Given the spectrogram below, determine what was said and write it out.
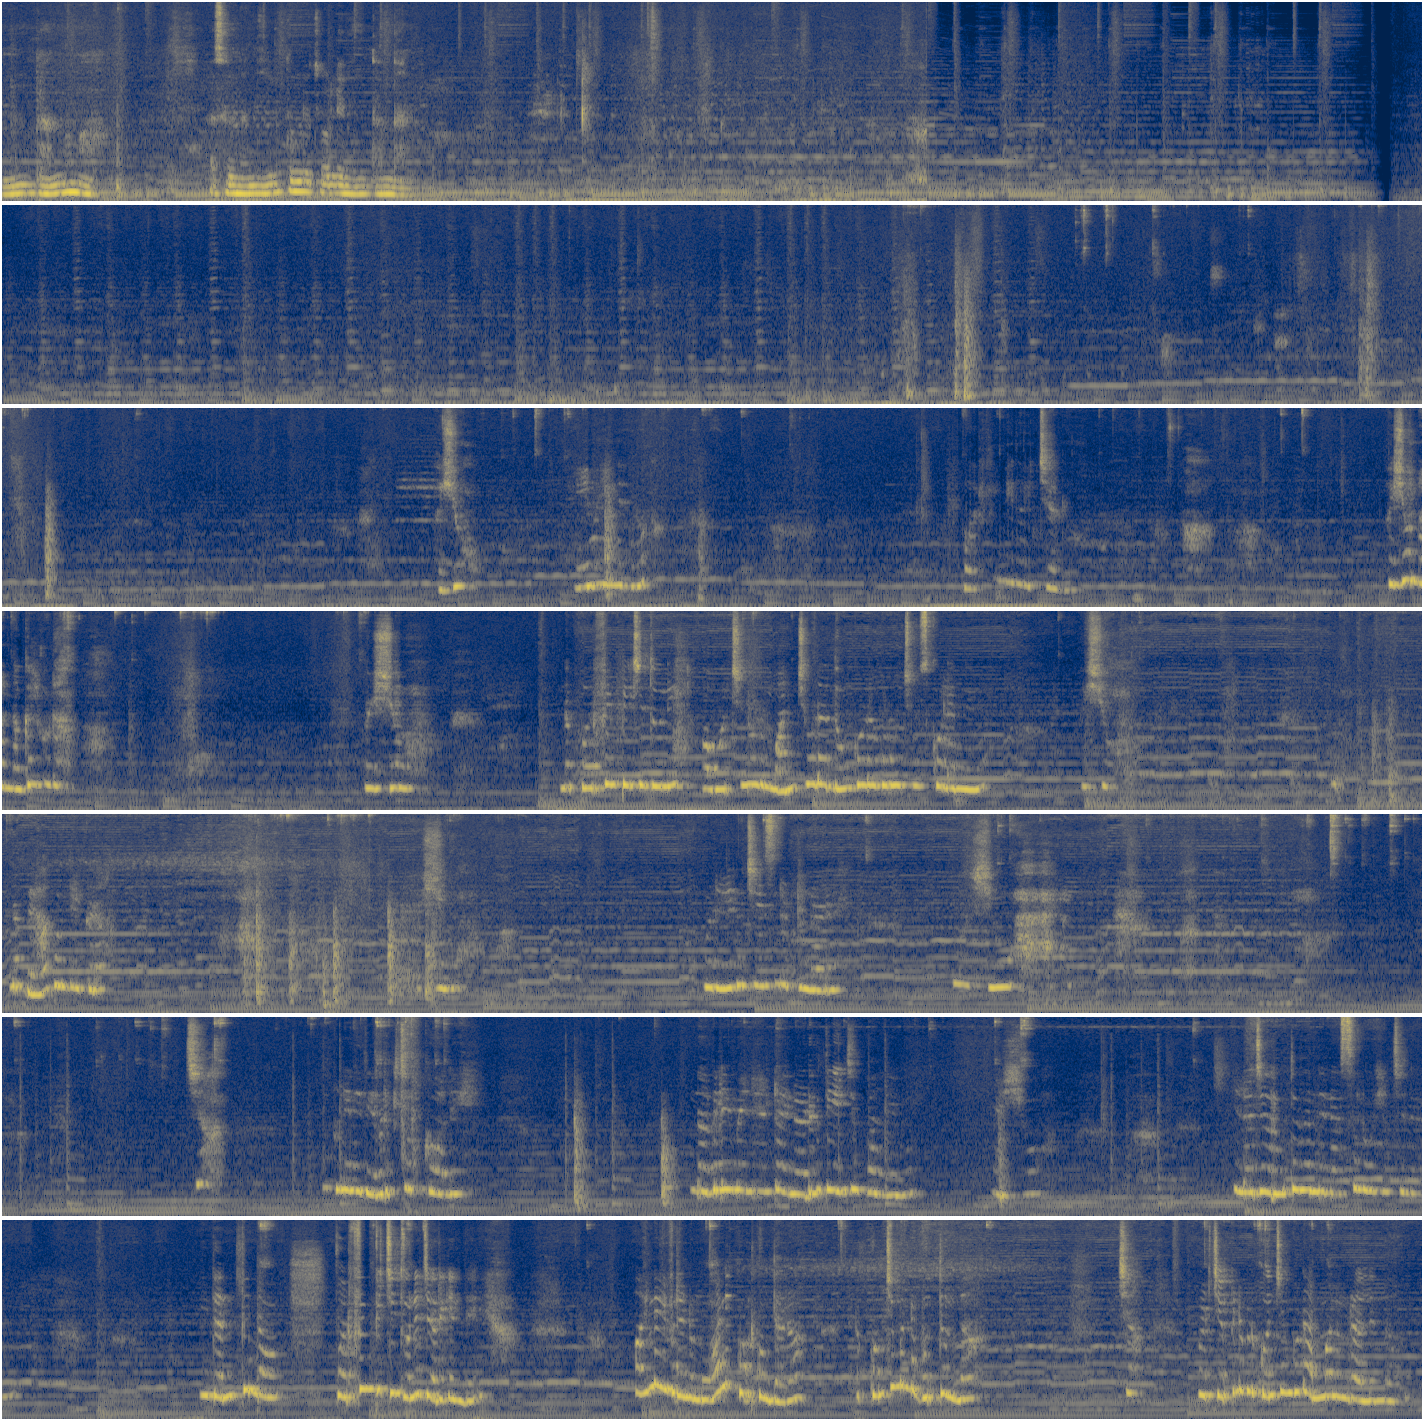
ఇంత అందమా? అసలు నా జీవితంలో చూడలేదు ఇంత అందాన్ని. అయ్యో ఏమైంది ఇప్పుడు? పర్ఫ్యూమ్ ఏదో ఇచ్చాడు. అయ్యో నా నగలు కూడా. అయ్యో నా పర్ఫ్యూమ్ పిచ్చితోని ఆ వచ్చినోడు మంచోడా దొంగోడా కూడా చూసుకోలేదు నేను అయ్యో నా బ్యాగ్ ఉంది ఇక్కడ. వాడు ఏదో చేసినట్టున్నాడు ఇప్పుడు నేను ఇది ఎవరికి చెప్పుకోవాలి? నగలేమని అంటే ఆయన అడిగితే ఏం చెప్పాలి నేను? అయ్యో. ఇలా జరుగుతుందని నేను అస్సలు ఊహించలేదు. ఇదంతా నా పర్ఫెక్ట్ పిచ్చితోనే జరిగింది. అయినా ఎవరైనా మార్నింగ్ కొట్టుకుంటారా? వాడు చెప్పినప్పుడు కొంచెం కూడా అనుమానం రాలేదు నాకు.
